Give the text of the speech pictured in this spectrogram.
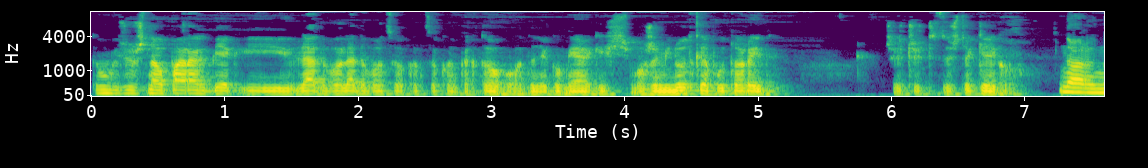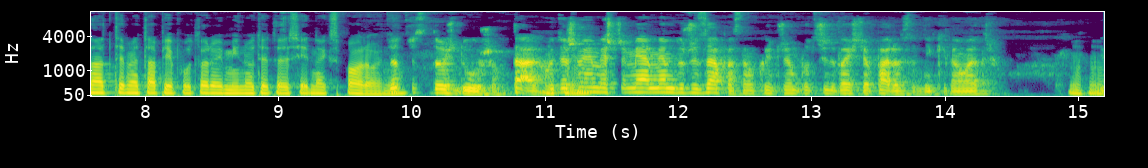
to mówisz już na oparach bieg i ledwo, ledwo co, co kontaktował. Do niego miałem jakieś może minutkę, półtorej, czy, czy, czy coś takiego. No ale na tym etapie półtorej minuty to jest jednak sporo, nie? To jest dość dużo. Tak, chociaż okay. miałem jeszcze miałem, miałem duży zapas, tam kończyłem po 3,20 parę ostatni kilometr. Mhm.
